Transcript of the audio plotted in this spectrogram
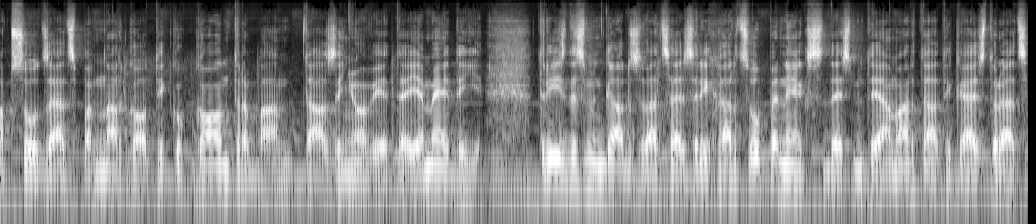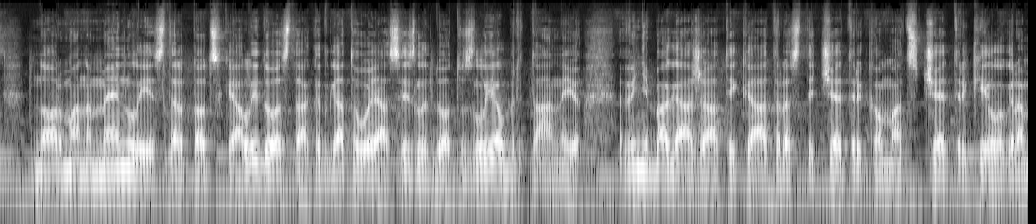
apsūdzēts par narkotiku kontrabandu, tā ziņo vietējie mediji. 30 gadus vecais Rihards Upenieks 10. martā tika aizturēts Normana Menlija starptautiskajā lidostā, kad gatavojās izlidot uz Lielbritāniju. Viņa bagāžā tika atrasti 4,4 kg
